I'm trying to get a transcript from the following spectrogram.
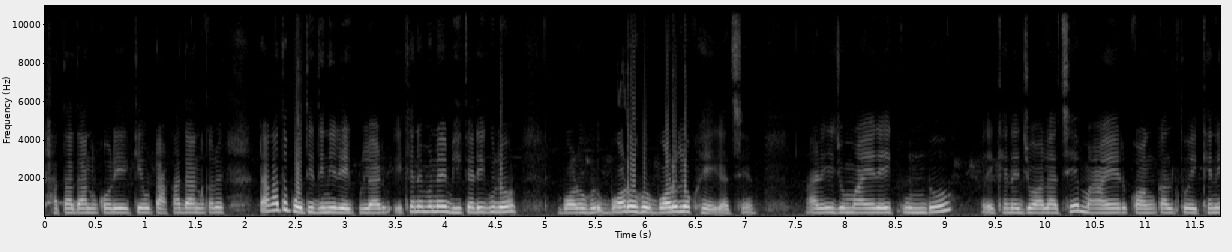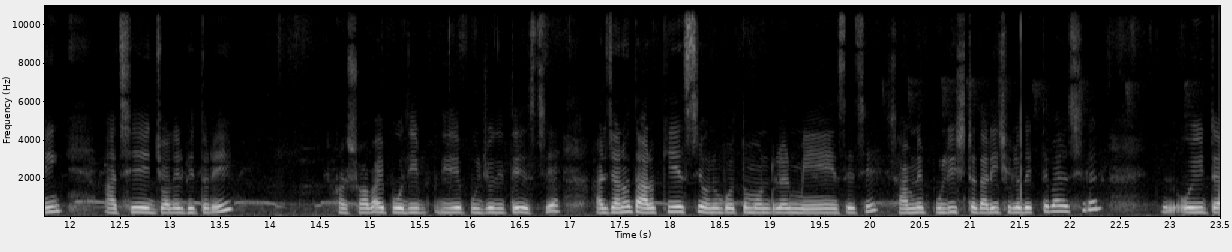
ছাতা দান করে, কেউ টাকা দান করে। টাকা তো প্রতিদিনই রেগুলার এখানে মানে ভিখারিগুলো বড় বড় বড় লোক হয়ে গেছে। আর এই যে মায়ের এই কুণ্ড এখানে জল আছে, মায়ের কঙ্কাল তো এখানেই আছে এই জলের ভিতরেই। আর সবাই প্রদীপ দিয়ে পুজো দিতে এসছে। আর জানো তো আরও কে এসছে? অনুব্রত মণ্ডলের মেয়ে এসেছে। সামনে পুলিশটা দাঁড়িয়ে ছিল দেখতে পাচ্ছিলেন? ওইটা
